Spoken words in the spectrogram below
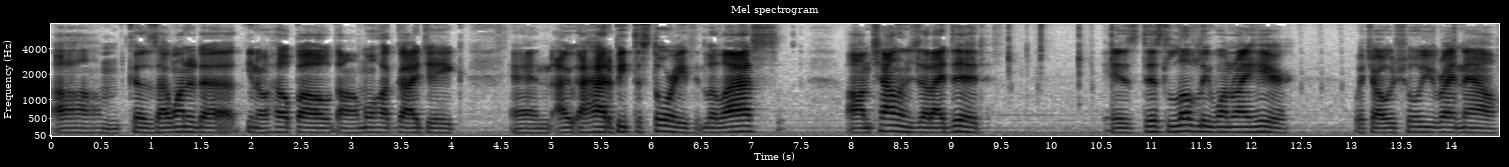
Um, because I wanted to, you know, help out uh, Mohawk guy Jake, and I, I had to beat the story. The last um challenge that I did is this lovely one right here, which I will show you right now.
